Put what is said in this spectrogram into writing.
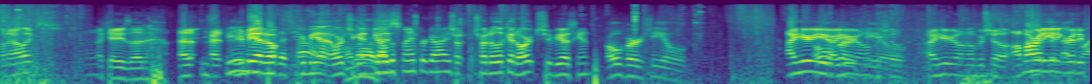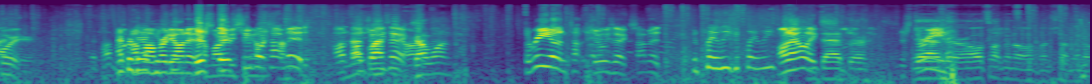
On Alex. Okay, he's dead. At, He's at, you feeding be at, to the you be at tower. Arch Oh, again, no. Tell the guys. sniper guys. Try, try to look at Arch if you guys can. Over shield. I hear you. I hear you on Overshield. overshield. I hear you on overshield. I'm already getting ready for it. They're top Sniper mid. I'm, I'm already on it. There's I'm there's two more top mid. On, Not on Joey's X. Got one. Three on top, Joey's X. Top mid. Good play, Lee. Good play, Lee. On Alex. Dead, bro. There's Yeah, three. they're all top middle. A bunch top middle.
